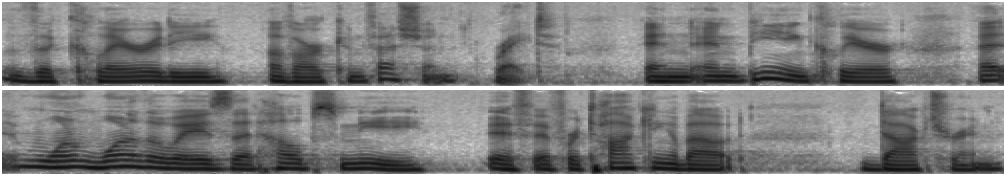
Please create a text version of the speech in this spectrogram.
the clarity of our confession. Right. and and being clear uh, one one of the ways that helps me if if we're talking about doctrine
